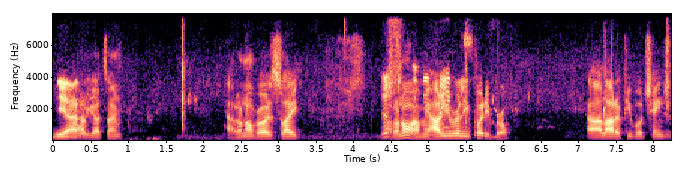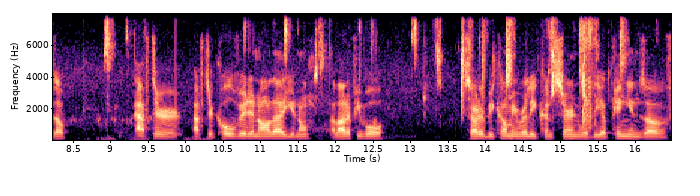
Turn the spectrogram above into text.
Yeah. Oh, we got time. I don't know, bro. It's like I don't know. I mean, how do you really put it, bro? Uh, a lot of people changed up after after COVID and all that. You know, a lot of people started becoming really concerned with the opinions of,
